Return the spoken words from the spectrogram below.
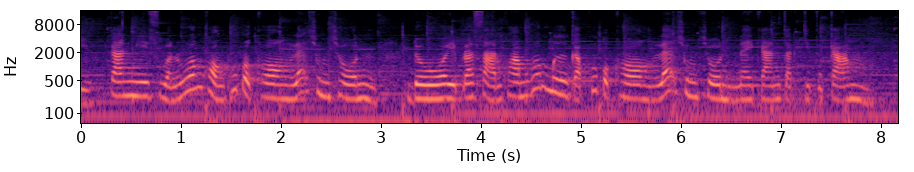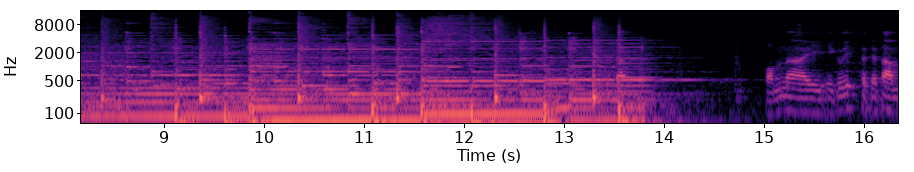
4 การมีส่วนร่วมของผู้ปกครองและชุมชน โดยประสานความร่วมมือกับผู้ปกครองและชุมชนในการจัดกิจกรรม ผมนายเอกวิทย์สัจธรรม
